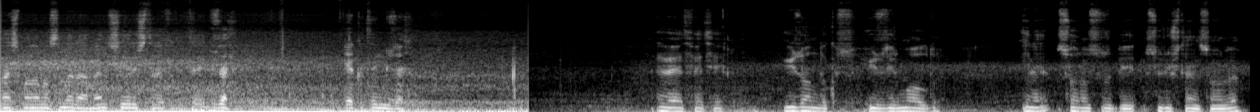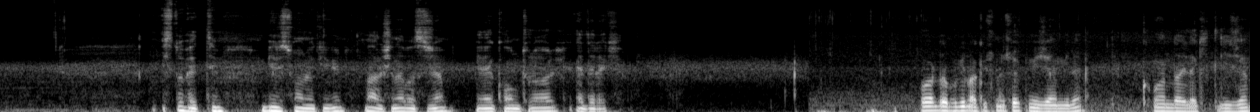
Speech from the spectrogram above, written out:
Saçmalamasına rağmen şehir içi trafikte güzel. Yakıtın güzel. Evet Fethi. 119, 120 oldu. Yine sorunsuz bir sürüşten sonra istop ettim. Bir sonraki gün marşına basacağım. Yine kontrol ederek. Bu arada bugün aküsünü sökmeyeceğim yine. Kumandayla kilitleyeceğim.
